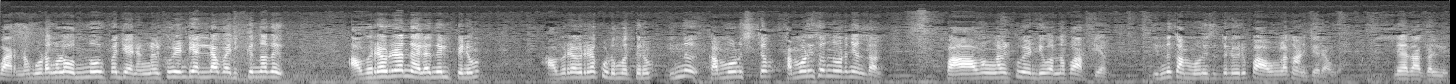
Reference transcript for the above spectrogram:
ഭരണകൂടങ്ങളൊന്നും ഇപ്പൊ ജനങ്ങൾക്ക് വേണ്ടിയല്ല ഭരിക്കുന്നത്. അവരവരുടെ നിലനിൽപ്പിനും അവരവരുടെ കുടുംബത്തിനും ഇന്ന് കമ്മ്യൂണിസ്റ്റം കമ്മ്യൂണിസം എന്ന് പറഞ്ഞാൽ എന്താണ്? പാവങ്ങൾക്ക് വേണ്ടി വന്ന പാർട്ടിയാണ്. ഇന്ന് കമ്മ്യൂണിസത്തിൽ ഒരു പാവങ്ങളെ കാണിച്ചു തരാവുക നേതാക്കളിൽ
